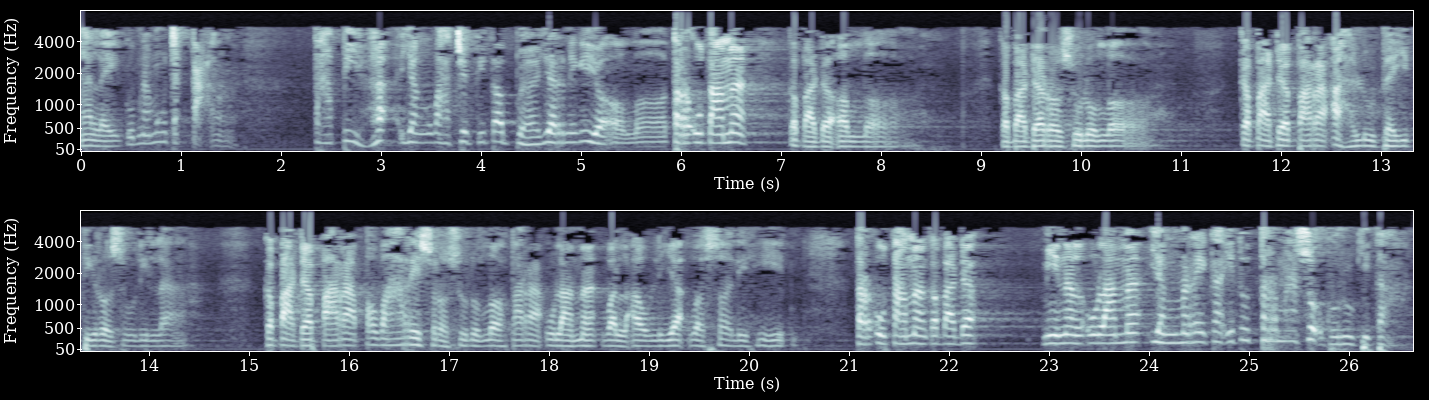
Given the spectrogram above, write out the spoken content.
alaikum namun cekak. Tapi hak yang wajib kita bayar niki ya Allah terutama kepada Allah, kepada Rasulullah, kepada para ahlu baiti Rasulillah, kepada para pewaris Rasulullah, para ulama wal aulia wassalihin, terutama kepada minal ulama yang mereka itu termasuk guru kita.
